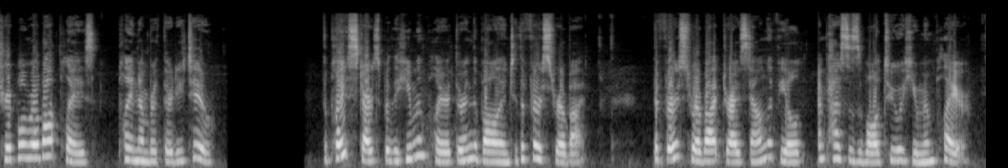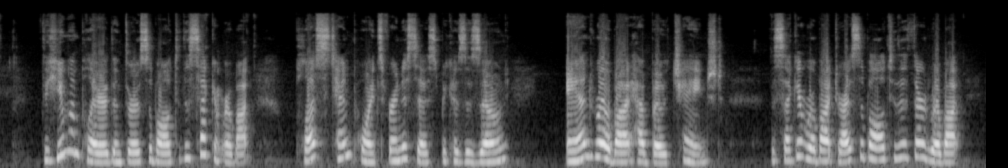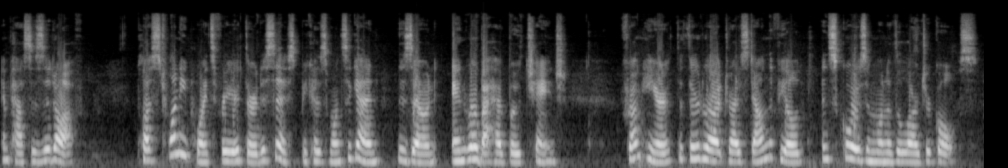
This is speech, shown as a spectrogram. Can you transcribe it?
Triple Robot Plays, play number 32. The play starts with the human player throwing the ball into the first robot. The first robot drives down the field and passes the ball to a human player. The human player then throws the ball to the second robot, plus 10 points for an assist because the zone and robot have both changed. The second robot drives the ball to the third robot and passes it off plus 20 points for your third assist because once again, the zone and robot have both changed. From here, the third robot drives down the field and scores in one of the larger goals.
